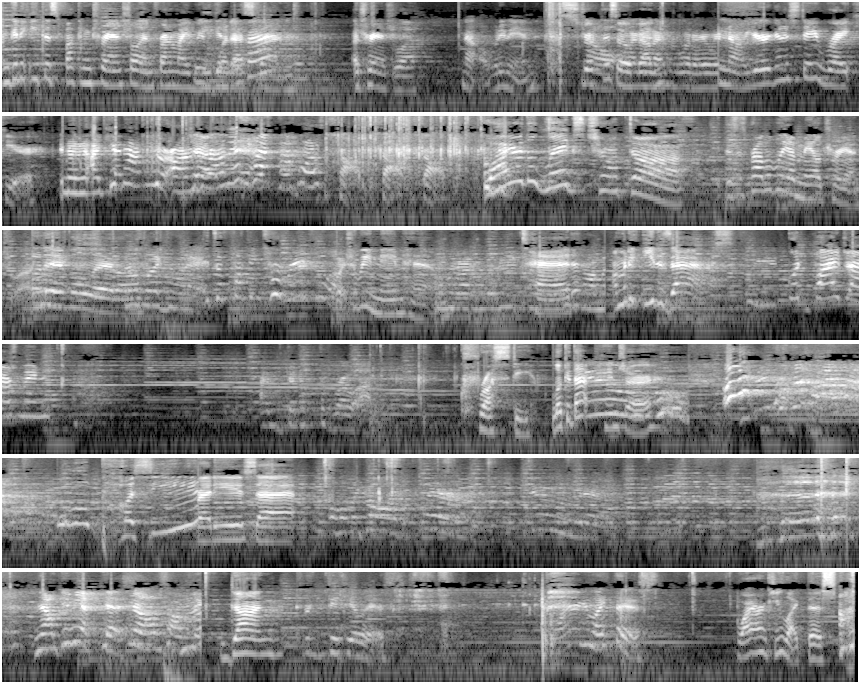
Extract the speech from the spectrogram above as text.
I'm gonna eat this fucking tarantula in front of my Wait, vegan best friend. A tarantula. No, what do you mean? Strip No, this oh open. God, literally- No, you're gonna stay right here. No, no, I can't have your arms Just- around it. stop, stop, stop. Why are the legs chopped off? This is probably a male tarantula. Live a little. Oh it's a fucking tarantula. What should we name Oh him? my God, Ted? I'm gonna eat his ass. Goodbye, Jasmine. I'm gonna throw up. Crusty. Look at that pincher. Oh, pussy. Ready, set. Oh my God, Clare. Dude. Now give me a kiss. No, stop. Done. Ridiculous. Why are you like this? Why aren't you like this?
